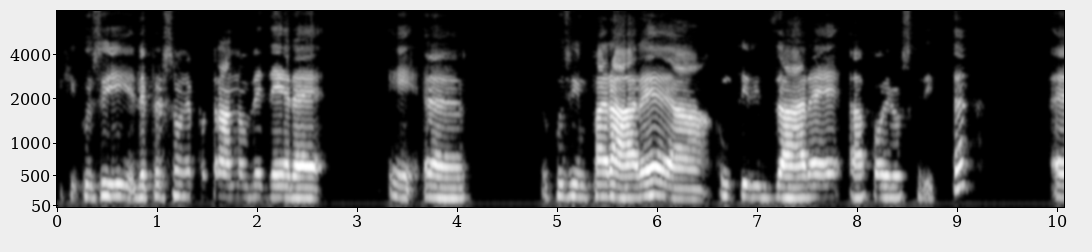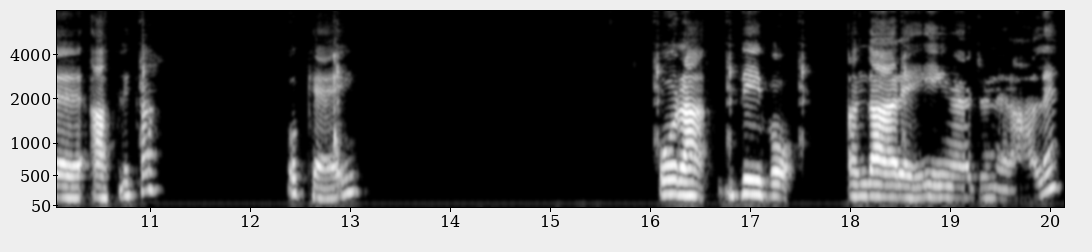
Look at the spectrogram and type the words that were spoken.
che così le persone potranno vedere e eh, così imparare a utilizzare uh, poi lo script, eh, applica, ok, ora devo andare in generale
